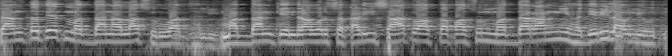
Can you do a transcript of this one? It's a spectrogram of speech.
शांततेत मतदानाला सुरुवात झाली. मतदान केंद्रावर सकाळी सात वाजतापासून मतदारांनी हजेरी लावली होती.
